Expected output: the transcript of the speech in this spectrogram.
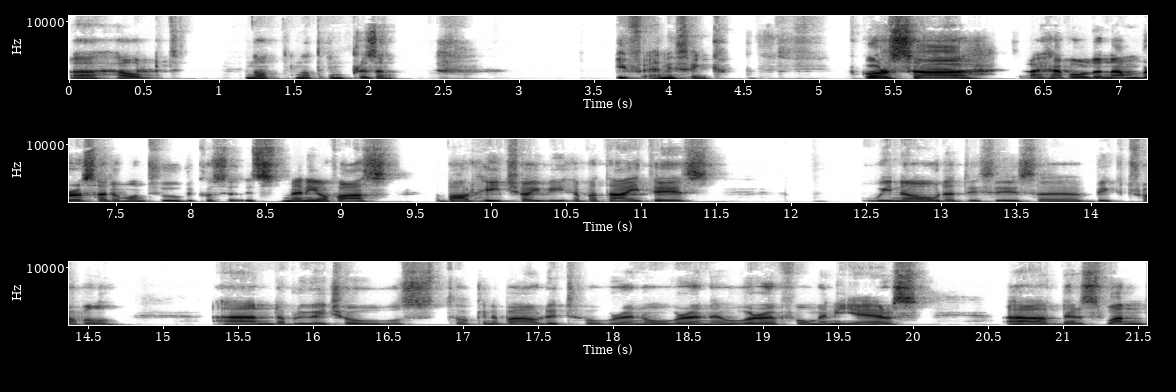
uh, helped, not not in prison, if anything. Of course, uh, I have all the numbers. I don't want to because it's many of us about HIV, hepatitis, we know that this is a big trouble, and WHO was talking about it over and over and over for many years. Uh, there's one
